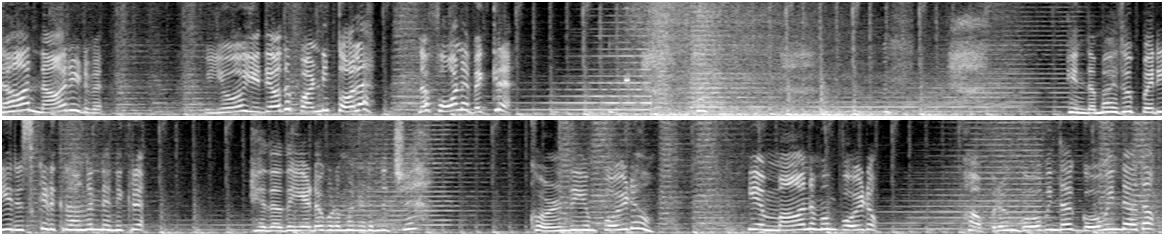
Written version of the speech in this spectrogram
நான் நாரிடுவேன் ஐயோ எதையாவது பண்ணி தொலை. நான் போனை வைக்கிறேன். இந்த மாதிரி ஏதோ பெரிய ரிஸ்க் எடுக்கிறாங்கன்னு நினைக்கிறேன். ஏதாவது இடகுடமா நடந்துச்சு? குழந்தையும் போயிடும். என் மானமும் போயிடும். அப்புறம் கோவிந்தா கோவிந்தா தான்.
